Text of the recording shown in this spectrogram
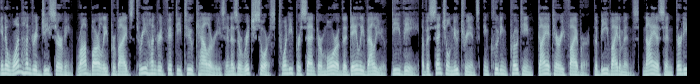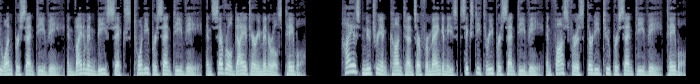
In a 100 g serving, raw barley provides 352 calories and is a rich source 20% or more of the daily value, DV of essential nutrients, including protein, dietary fiber, the B vitamins, niacin 31% DV and vitamin B6 20% DV, and several dietary minerals table. Highest nutrient contents are for manganese 63% DV and phosphorus 32% DV table.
